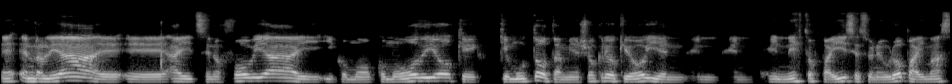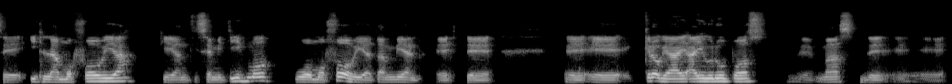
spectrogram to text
en realidad eh, hay xenofobia y, como, como odio que, que, mutó también. Yo creo que hoy en, en, en estos países o en Europa hay más islamofobia que antisemitismo u homofobia también. Este, creo que hay, hay grupos más de,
